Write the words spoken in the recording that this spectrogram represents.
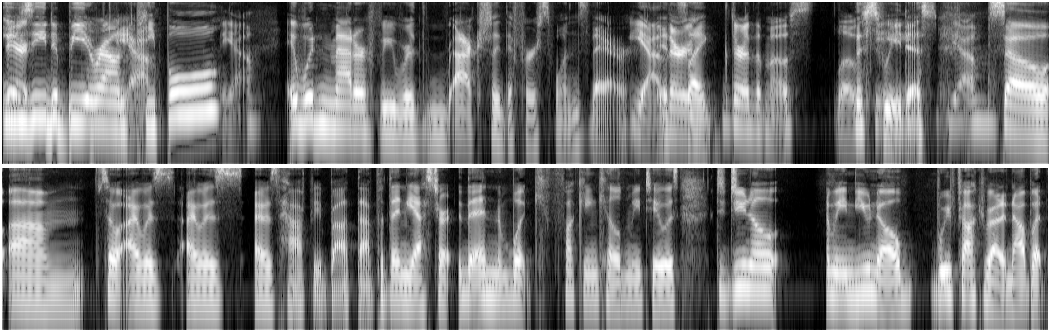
They're- easy to be around yeah. people. yeah. It wouldn't matter if we were actually the first ones there. Yeah, it's they're like they're the most low the sweetest. Yeah. So um so I was I was I was happy about that. But then yes, start, and what fucking killed me too is did you know I mean, you know, we've talked about it now, but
